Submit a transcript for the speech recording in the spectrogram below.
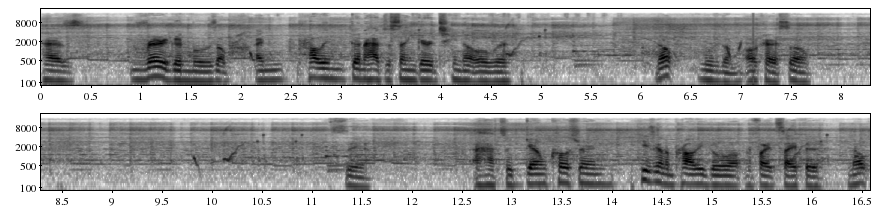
Has very good moves. I'm probably gonna have to send Giratina over. Nope, move them. Okay, so let's see. I have to get him closer and he's gonna probably go out and fight Scyther. Nope.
